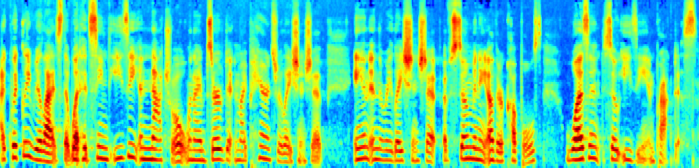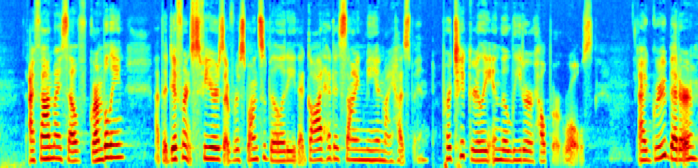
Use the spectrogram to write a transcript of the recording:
I quickly realized that what had seemed easy and natural when I observed it in my parents' relationship and in the relationship of so many other couples wasn't so easy in practice. I found myself grumbling at the different spheres of responsibility that God had assigned me and my husband, particularly in the leader helper roles. I grew bitter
